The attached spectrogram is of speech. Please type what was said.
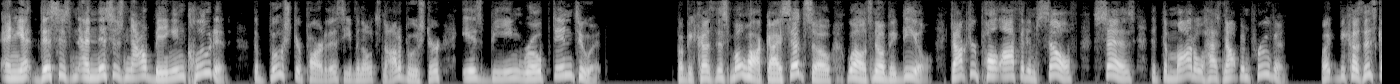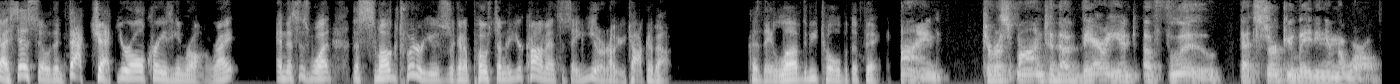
And yet this is, and this is now being included. The booster part of this, even though it's not a booster, is being roped into it. But because this Mohawk guy said so, well, it's no big deal. Dr. Paul Offit himself says that the model has not been proven. But because this guy says so, then fact check, you're all crazy and wrong, right? And this is what the smug Twitter users are going to post under your comments to say, you don't know what you're talking about. Because they love to be told what to think. To respond to the variant of flu that's circulating in the world.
